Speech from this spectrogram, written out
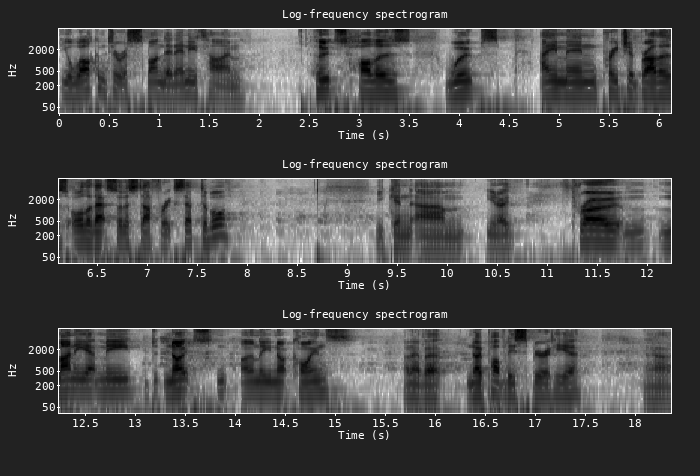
You're welcome to respond at any time. Hoots, hollers, whoops, amen, preach it, brothers, all of that sort of stuff are acceptable. You can, um, you know, throw money at me, notes only, not coins. I don't have a no poverty spirit here. Uh,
